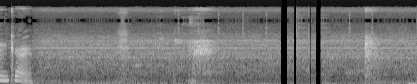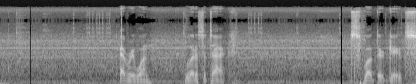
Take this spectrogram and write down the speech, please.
Okay. Everyone, let us attack. Let's flood their gates.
